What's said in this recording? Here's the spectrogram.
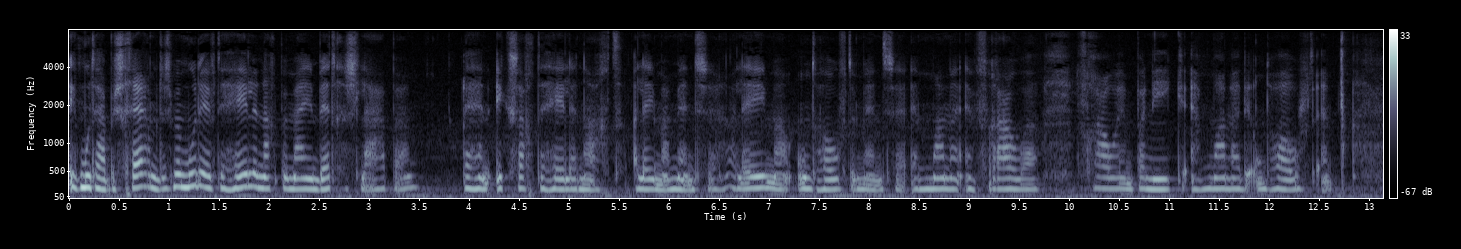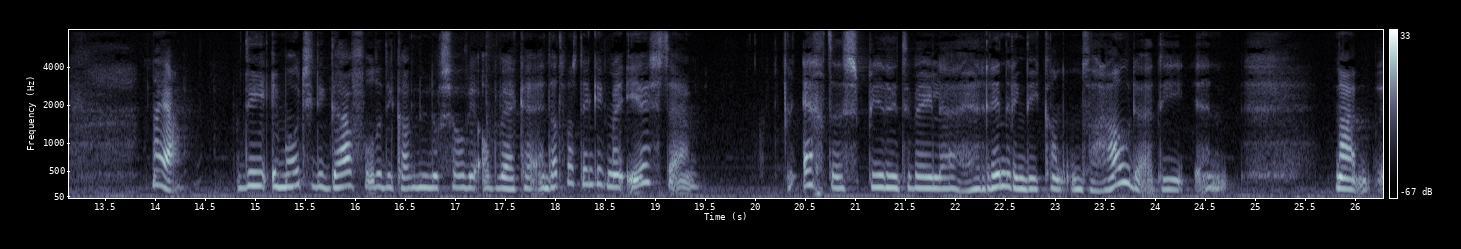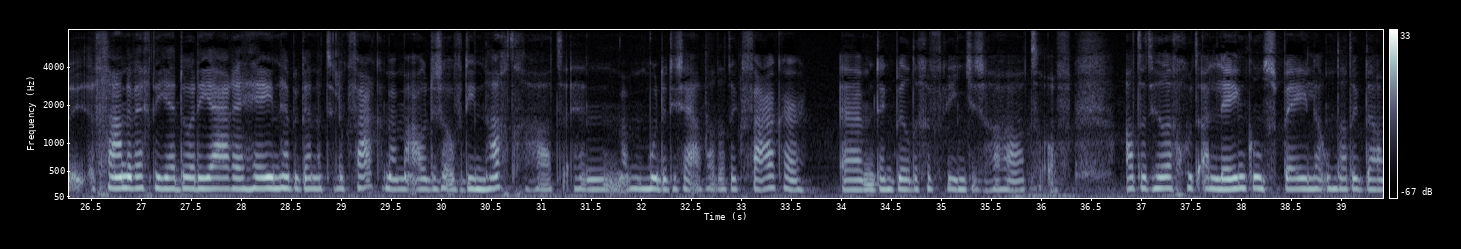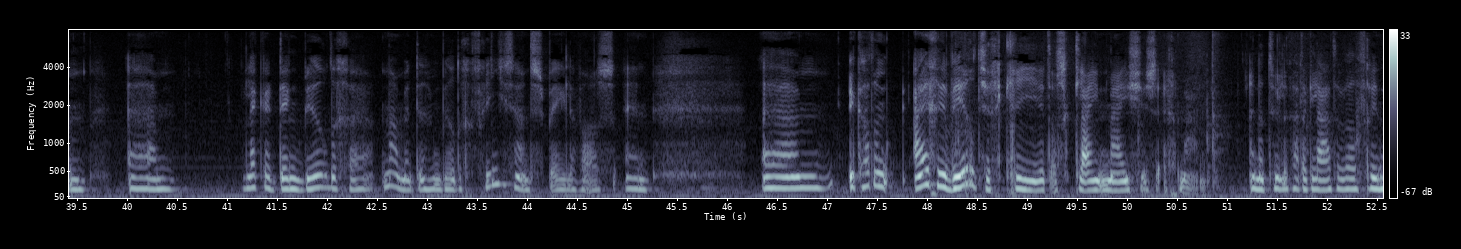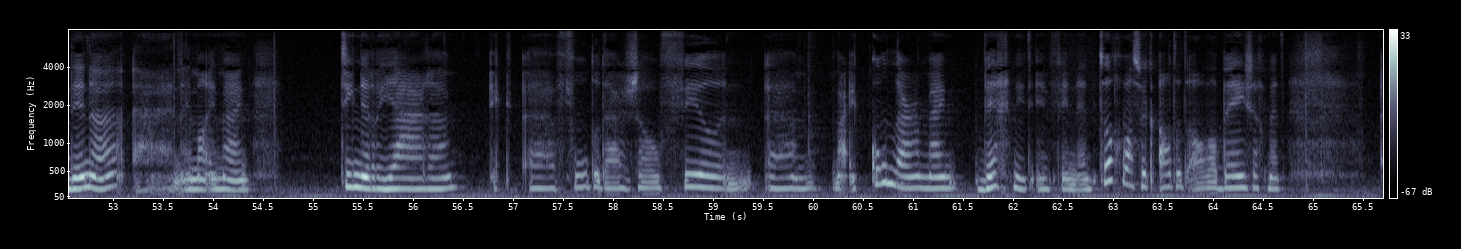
ik moet haar beschermen. Dus mijn moeder heeft de hele nacht bij mij in bed geslapen. En ik zag de hele nacht alleen maar mensen, alleen maar onthoofde mensen en mannen en vrouwen, vrouwen in paniek en mannen die onthoofd. En nou ja, die emotie die ik daar voelde, die kan ik nu nog zo weer opwekken. En dat was denk ik mijn eerste echte spirituele herinnering die ik kan onthouden. Die, en, nou, gaandeweg de, door de jaren heen heb ik daar natuurlijk vaker met mijn ouders over die nacht gehad. En mijn moeder die zei al dat ik vaker um, denkbeeldige vriendjes had. Of altijd heel erg goed alleen kon spelen, omdat ik dan ehm, lekker denkbeeldige, nou, met denkbeeldige vriendjes aan het spelen was. En ehm, ik had een eigen wereldje gecreëerd als klein meisje, zeg maar. En natuurlijk had ik later wel vriendinnen. Uh, en helemaal in mijn tienerjaren. Ik uh, voelde daar zoveel. En, um, maar ik kon daar mijn weg niet in vinden. En toch was ik altijd al wel bezig met.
